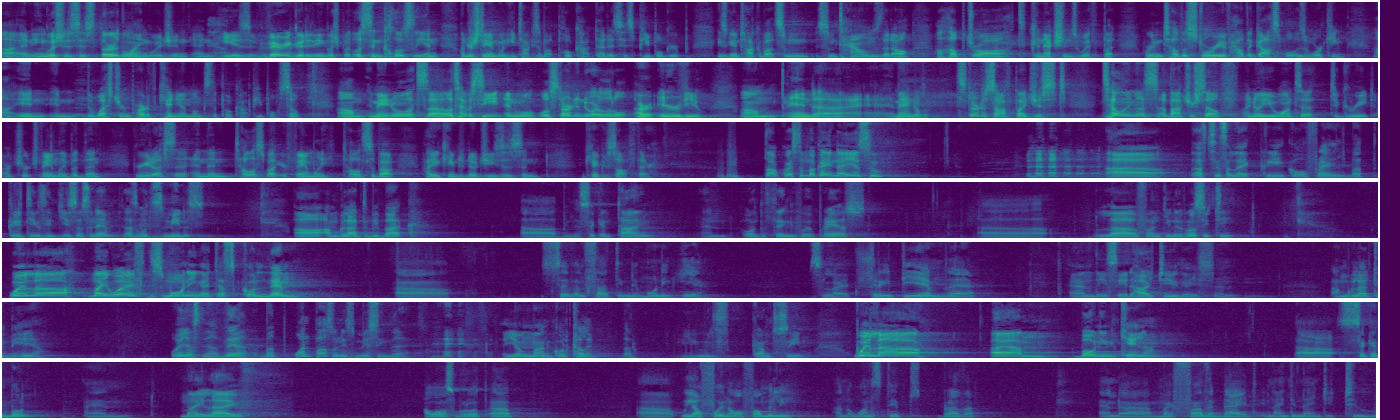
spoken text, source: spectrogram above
Uh, and English is his third language, and, and he is very good at English. But listen closely and understand when he talks about Pokot, that is his people group. He's going to talk about some, some towns that I'll, I'll help draw connections with, but we're going to tell the story of how the gospel is working uh, in, in the western part of Kenya amongst the Pokot people. So, um, Emmanuel, let's, uh, let's have a seat, and we'll, we'll start into our little our interview. Um, and uh, Emmanuel, start us off by just telling us about yourself. I know you want to, to greet our church family, but then greet us and, and then tell us about your family. Tell us about how you came to know Jesus and, and kick us off there. uh, that's just like Greek or French, but greetings in Jesus' name. That's what it means. Uh, I'm glad to be back. Uh, being the second time, and I want to thank you for your prayers, uh, love, and generosity. Well, uh, my wife this morning, I just called them 7.30 in the morning here. It's like 3 p.m. there. And they said hi to you guys, and I'm glad to be here. Oh, yes, they are there, but one person is missing there. a young man called Caleb, but you will come to see him. Well, uh, I am born in Kenya, uh, second born, and my life, I was brought up uh, we are four in our family and one step brother. And uh, my father died in 1992,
